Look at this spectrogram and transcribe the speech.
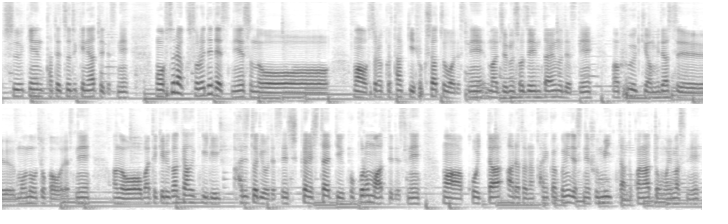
数件立て続けにあってですね、まあ、おそらくそれでですねその、まあ、おそらくタッキー副社長はですね、まあ、事務所全体のですね、まあ、風紀を乱すものとかをですね、あのまあ、できる限り舵取りをですねしっかりしたいという心もあってですね、まあ、こういった新たな改革にですね踏み入ったのかなと思いますね。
